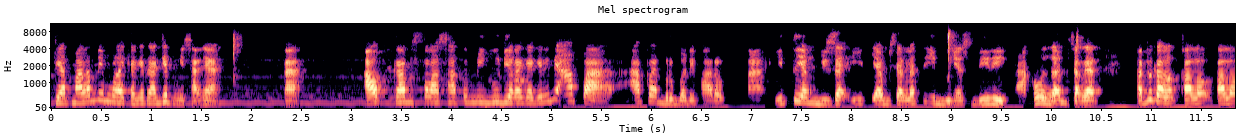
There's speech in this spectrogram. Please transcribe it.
tiap malam nih mulai kaget-kaget misalnya. Nah, outcome setelah satu minggu dia kaget ini apa? Apa yang berubah di Faruk? Nah, itu yang bisa yang bisa lihat ibunya sendiri. Aku nggak bisa lihat. Tapi kalau kalau kalau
